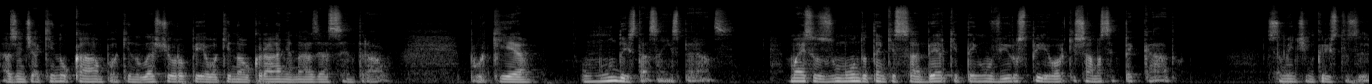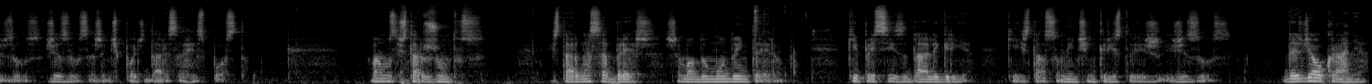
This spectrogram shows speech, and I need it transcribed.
a gente aqui no campo, aqui no leste europeu, aqui na Ucrânia, na Ásia Central. Porque o mundo está sem esperança. Mas o mundo tem que saber que tem um vírus pior que chama-se pecado. Somente em Cristo Jesus, Jesus a gente pode dar essa resposta. Vamos estar juntos, estar nessa brecha, chamando o mundo inteiro, que precisa da alegria que está somente em Cristo Jesus. Desde a Ucrânia,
